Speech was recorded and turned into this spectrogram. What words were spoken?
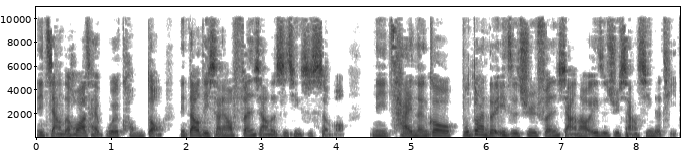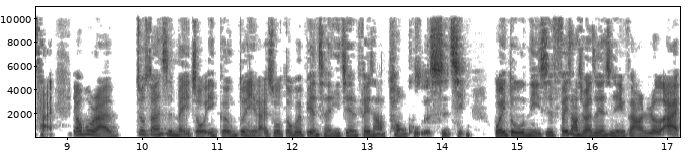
你讲的话才不会空洞。你到底想要分享的事情是什么？你才能够不断的一直去分享，然后一直去想新的题材，要不然。就算是每周一更，对你来说都会变成一件非常痛苦的事情。唯独你是非常喜欢这件事情，非常热爱，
